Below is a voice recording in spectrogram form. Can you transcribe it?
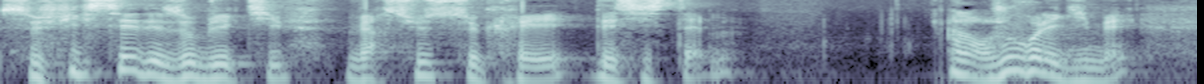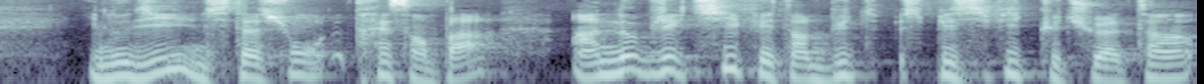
se fixer des objectifs versus se créer des systèmes. Alors j'ouvre les guillemets. Il nous dit une citation très sympa, un objectif est un but spécifique que tu atteins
